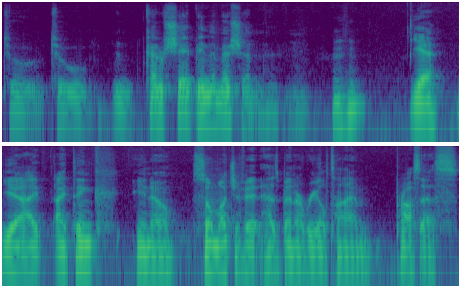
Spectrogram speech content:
to to kind of shaping the mission. Mm-hmm. Yeah, yeah. I, I think you know so much of it has been a real time process.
